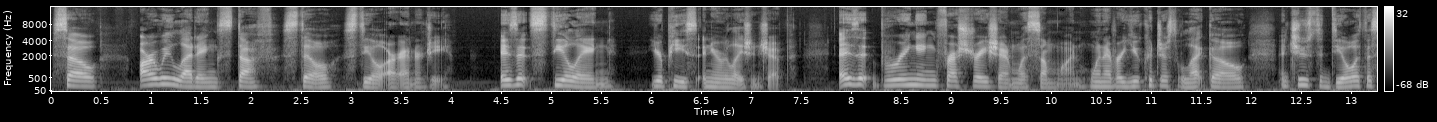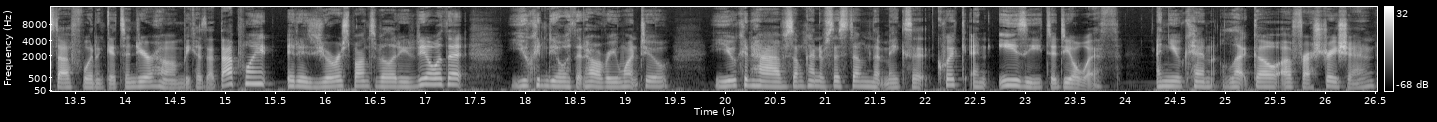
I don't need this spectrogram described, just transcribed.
So, Are we letting stuff still steal our energy? Is it stealing your peace in your relationship? Is it bringing frustration with someone whenever you could just let go and choose to deal with the stuff when it gets into your home? Because at that point, it is your responsibility to deal with it. You can deal with it however you want to. You can have some kind of system that makes it quick and easy to deal with. And you can let go of frustration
